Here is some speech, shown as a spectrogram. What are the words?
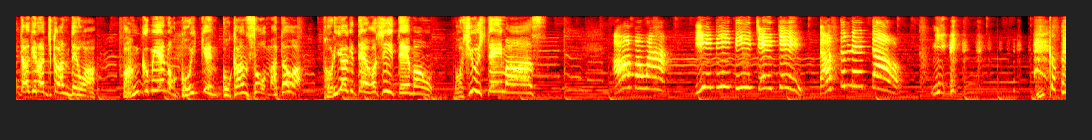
いだけな時間では番組へのご意見ご感想または取り上げてほしいテーマを募集しています。応募は ddjk.net に言い方。ア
